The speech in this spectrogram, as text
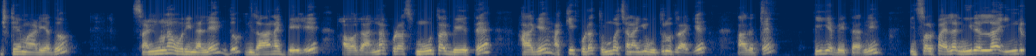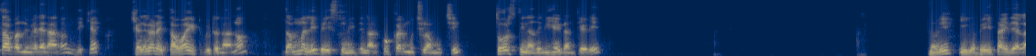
ಇಷ್ಟೇ ಮಾಡಿ ಅದು. ಸಣ್ಣ ಊರಿನಲ್ಲೇ ಇದು ನಿಧಾನಕ್ಕೆ ಬೇಯಲಿ. ಅವಾಗ ಅನ್ನ ಕೂಡ ಸ್ಮೂತ್ ಆಗಿ ಬೇಯುತ್ತೆ. ಹಾಗೆ ಅಕ್ಕಿ ಕೂಡ ತುಂಬಾ ಚೆನ್ನಾಗಿ ಉದುರುದ್ರಾಗಿ ಆಗುತ್ತೆ. ಹೀಗೆ ಬೇಯ್ತಾ ಇರ್ಲಿ. ಇದು ಸ್ವಲ್ಪ ಎಲ್ಲ ನೀರೆಲ್ಲ ಇಂಗ್ತಾ ಬಂದ ಮೇಲೆ ನಾನು ಇದಕ್ಕೆ ಕೆಳಗಡೆ ತವ ಇಟ್ಬಿಟ್ಟು ನಾನು ದಮ್ಮಲ್ಲಿ ಬೇಯಿಸ್ತೀನಿ. ಇದು ನಾನು ಕುಕ್ಕರ್ ಮುಚ್ಚಳ ಮುಚ್ಚಿ ತೋರಿಸ್ತೀನಿ ಅದನ್ನ ಹೇಗಂತೇಳಿ. ನೋಡಿ, ಈಗ ಬೇಯ್ತಾ ಇದೆಯಲ್ಲ?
